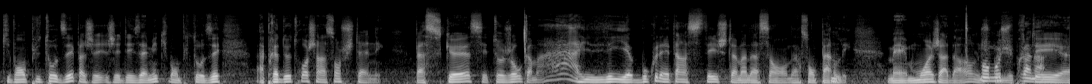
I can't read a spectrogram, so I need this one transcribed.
qui vont plutôt dire, parce que j'ai- des amis qui vont plutôt dire, après deux, trois chansons, je suis tanné. Parce que c'est toujours comme, ah, il, il y a beaucoup d'intensité justement dans son, dans son parler. Mais moi, j'adore. Moi, je euh,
